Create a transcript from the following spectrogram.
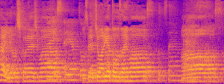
はい、よろしくお願いします、はいありがとうございます。ご清聴ありがとうございます。ありがとうございます。ます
